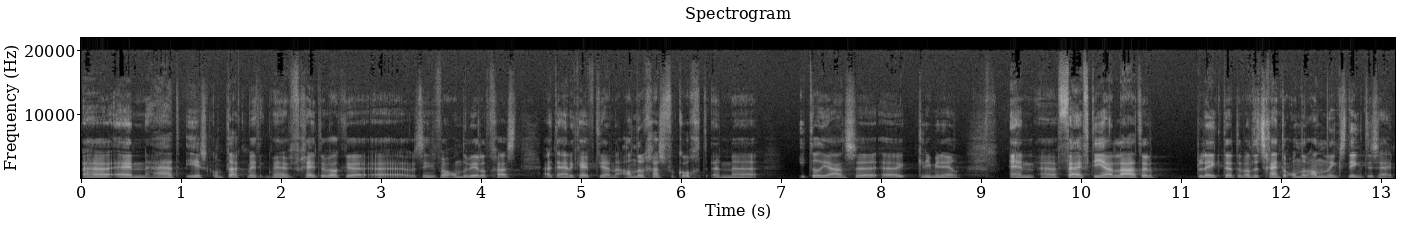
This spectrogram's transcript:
Eh, en hij had eerst contact met, ik ben even vergeten welke, eh was in ieder geval onderwereldgast. Uiteindelijk heeft hij aan een andere gast verkocht, een eh, Italiaanse crimineel. En eh 15 jaar later bleek dat, want het schijnt een onderhandelingsding te zijn.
